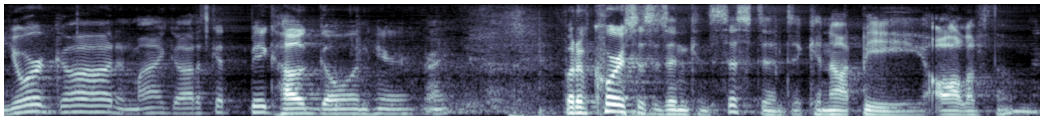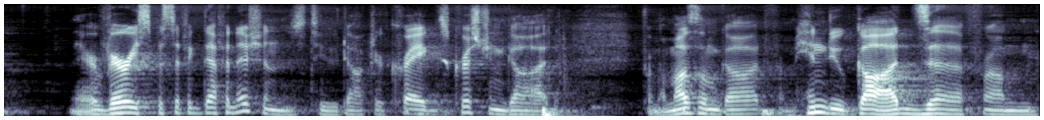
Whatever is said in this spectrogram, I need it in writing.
Your God and my God. Let's get a big hug going here, right? But of course, this is inconsistent. It cannot be all of them. There are very specific definitions to Dr. Craig's Christian God from a Muslim God, from Hindu gods, uh, from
